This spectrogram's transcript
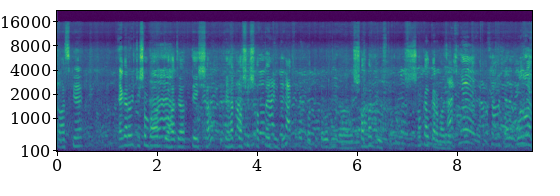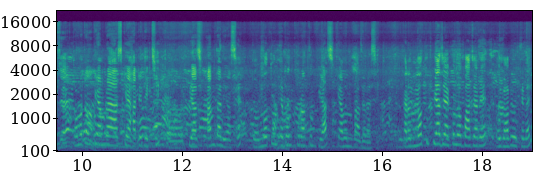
তো আজকে এগারোই ডিসেম্বর দু হাজার তেইশ সাল, এ হাট বসে সপ্তাহে দুই দিন সোমবার বৃহস্পতিবার, সকালকার বাজার। মোটামুটি আমরা আজকে হাটে দেখছি পেঁয়াজ আমদানি আছে। তো নতুন এবং পুরাতন পেঁয়াজ কেমন বাজার আছে? কারণ নতুন পেঁয়াজ এখনও বাজারে ওইভাবে উঠে নাই।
